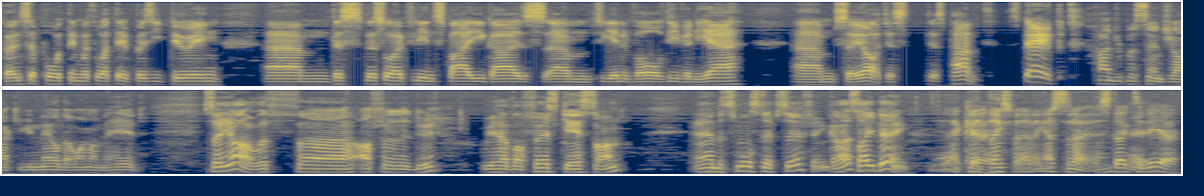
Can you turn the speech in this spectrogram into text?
go and support them with what they're busy doing. Um, this this will hopefully inspire you guys um, to get involved even here. Um, so yeah, just just pumped, stoked. Hundred percent, Shark. You nailed that one on the head. So yeah, with uh, without further ado, we have our first guest on, and it's Small Step Surfing, guys. How you doing? Yeah, good. Thanks for having us today. eh? Stoked to be here.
